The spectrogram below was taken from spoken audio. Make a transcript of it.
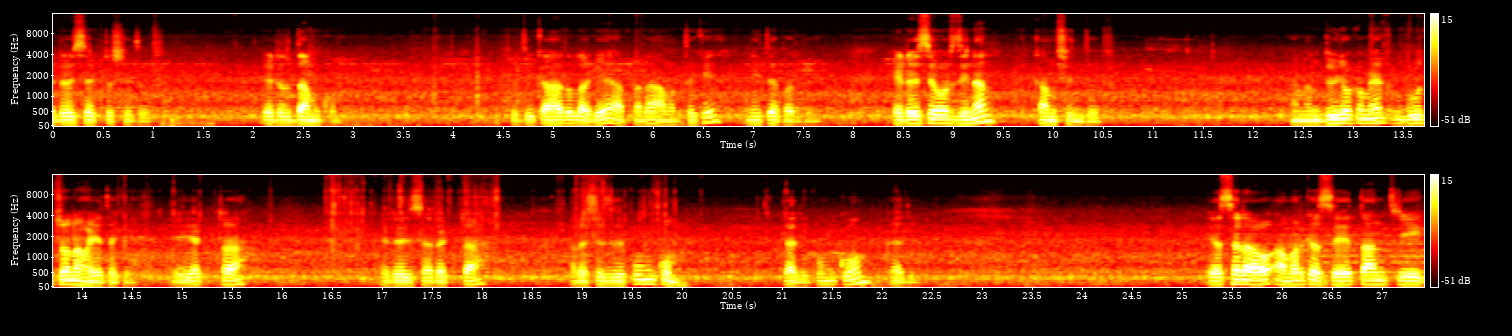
এটা হচ্ছে একটা সেতুর। এটার দাম কম। যদি কাহারও লাগে, আপনারা আমার থেকে নিতে পারবেন। এটা হচ্ছে অরিজিনাল কাম সিন্দুর এমন দুই রকমের গুচনা হয়ে থাকে। এই একটা, এটা হচ্ছে আর একটা আর হচ্ছে যে কুমকুম, কালি কুমকুম, কালি। এছাড়াও আমার কাছে তান্ত্রিক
